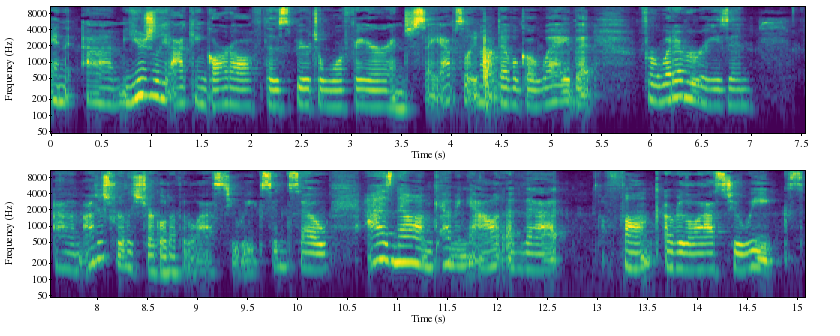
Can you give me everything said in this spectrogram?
And um, usually I can guard off those spiritual warfare and just say, absolutely not, devil, go away. But for whatever reason, um, I just really struggled over the last two weeks. And so, as now I'm coming out of that funk over the last two weeks,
